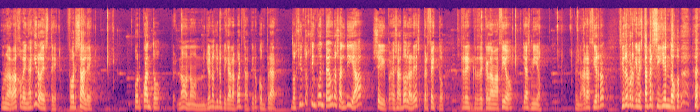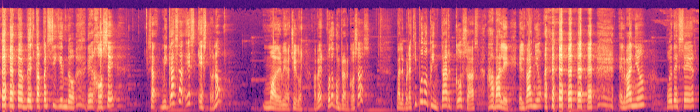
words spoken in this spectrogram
Uno de abajo, venga, quiero este. Forsale. ¿Por cuánto? No, no, yo no quiero picar la puerta, quiero comprar. 250 euros al día. Sí, o sea, dólares, perfecto. reclamación, ya es mío. Venga, ahora cierro. Cierro porque me está persiguiendo. me está persiguiendo eh, José. O sea, mi casa es esto, ¿no? Madre mía, chicos. A ver, ¿puedo comprar cosas? Vale, por aquí puedo pintar cosas. Ah, vale, el baño. el baño puede ser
